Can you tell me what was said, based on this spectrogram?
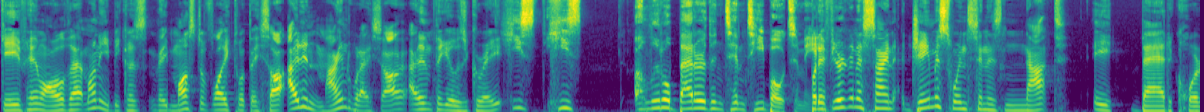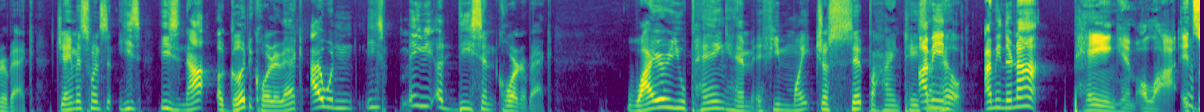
gave him all of that money because they must have liked what they saw. I didn't mind what I saw. I didn't think it was great. he's he's a little better than Tim Tebow to me. But if you're gonna sign Jameis Winston is not a bad quarterback. Jameis Winston, he's he's not a good quarterback. I wouldn't. He's maybe a decent quarterback. Why are you paying him if he might just sit behind Taysom I mean, Hill? I mean, they're not paying him a lot. It's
